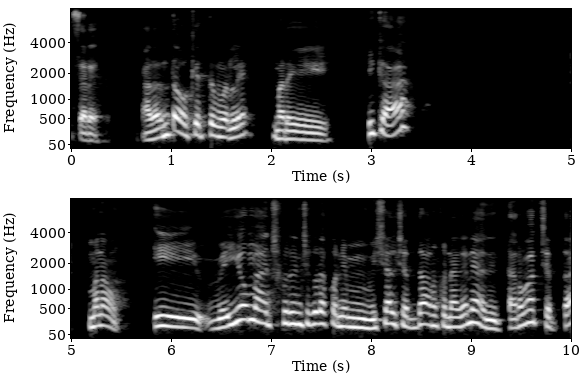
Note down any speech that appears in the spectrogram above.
సరే అదంతా ఒక ఎత్తు మురళి. మరి ఇక మనం ఈ వెయ్యో మ్యాచ్ గురించి కూడా కొన్ని విషయాలు చెప్దాం అనుకున్నా కానీ అది తర్వాత చెప్తా.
